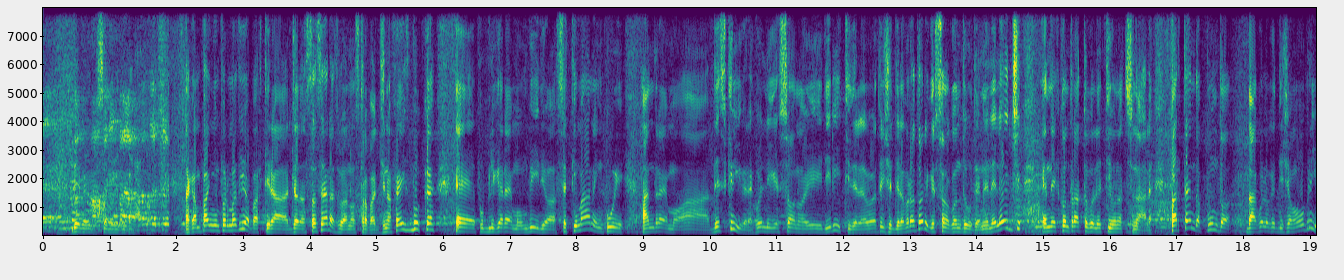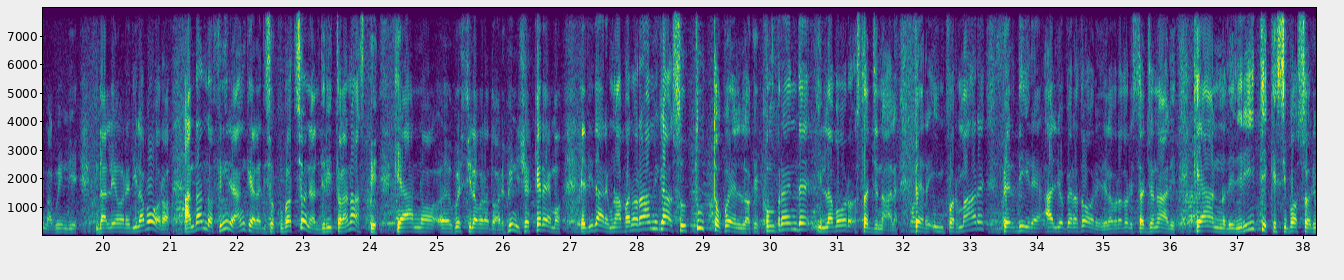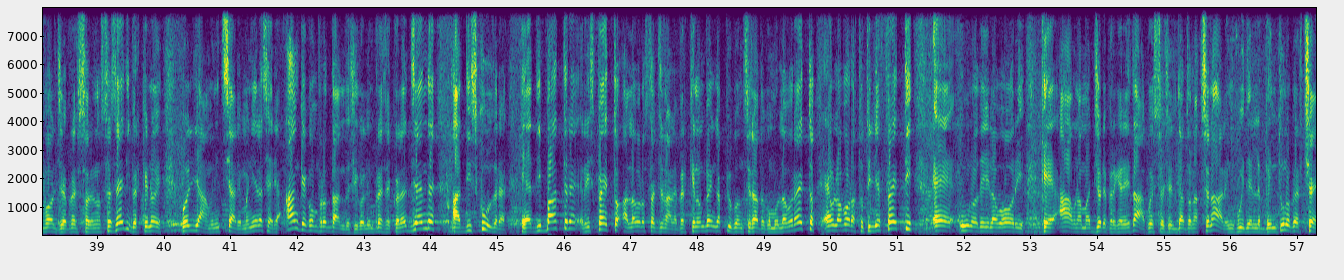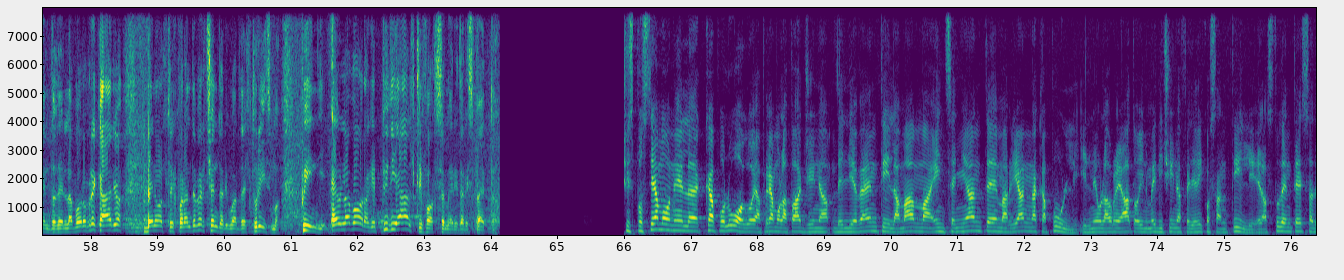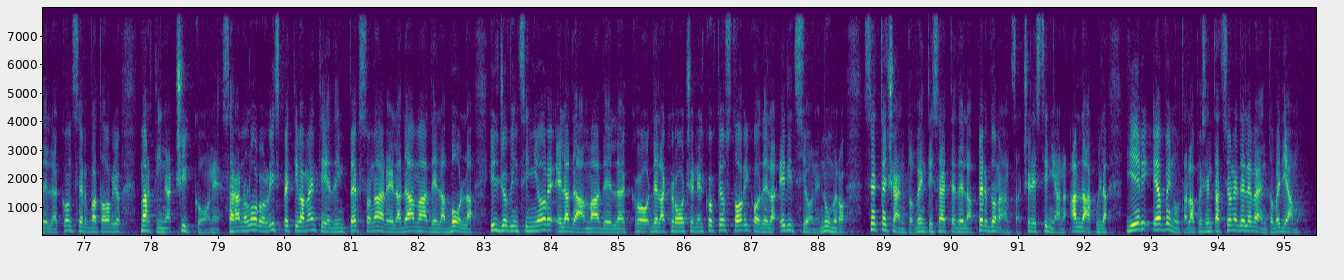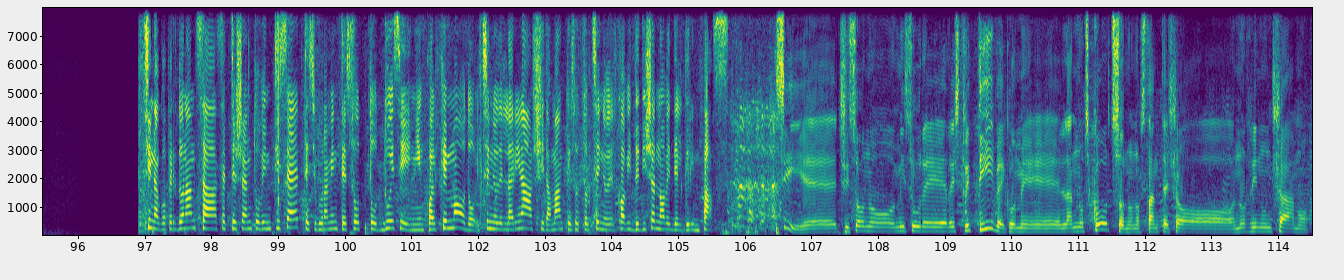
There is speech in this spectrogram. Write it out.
deve essere recuperato. La campagna informativa partirà già da stasera sulla nostra pagina Facebook e pubblicheremo un video a settimana in cui andremo a descrivere quelli che sono i diritti delle lavoratrici e dei lavoratori che sono contenuti nelle leggi e nel contratto collettivo nazionale, partendo appunto da quello che dicevamo prima, quindi dalle ore di lavoro, andando a finire anche alla disoccupazione, al diritto alla NASPI che hanno eh, questi lavoratori, quindi cercheremo di dare una panoramica su tutto quello che comprende il lavoro stagionale per informare, per dire agli operatori, dei lavoratori stagionali che hanno dei diritti e che si possono rivolgere presso le nostre sedi perché noi vogliamo iniziare in maniera seria, anche confrontandoci con le imprese e con le aziende, a discutere e a dibattere rispetto al lavoro stagionale perché non venga più considerato come un lavoretto, è un lavoro a tutti gli effetti, è uno dei lavori che ha una maggiore precarietà, questo c'è il dato nazionale in cui del 21% del lavoro precario ben oltre il 40% riguarda il turismo, quindi è un lavoro che più di altri forse merita rispetto. Ci spostiamo nel capoluogo e apriamo la pagina degli eventi. La mamma e insegnante Marianna Capulli, il neolaureato in medicina Federico Santilli e la studentessa del conservatorio Martina Ciccone. Saranno loro rispettivamente ad impersonare la dama della bolla, il giovinsignore e la dama del cro della croce nel corteo storico della edizione numero 727 della Perdonanza Celestiniana all'Aquila. Ieri è avvenuta la presentazione dell'evento. Vediamo. Sindaco, perdonanza 727 sicuramente sotto due segni, in qualche modo il segno della rinascita ma anche sotto il segno del Covid-19 e del Green Pass. Sì, eh, ci sono misure restrittive come l'anno scorso, nonostante ciò non rinunciamo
